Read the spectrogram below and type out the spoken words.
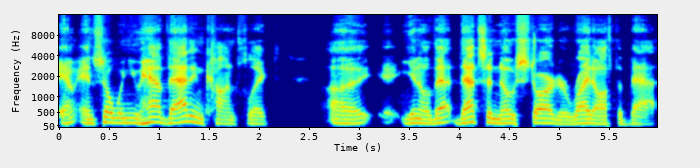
and, and, so when you have that in conflict, uh, you know, that, that's a no starter right off the bat.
